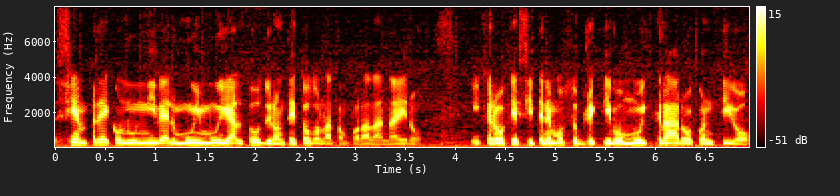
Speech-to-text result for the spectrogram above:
siempre con un nivel muy, muy alto durante toda la temporada, Nairo. Y creo que si tenemos objetivo muy claro contigo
